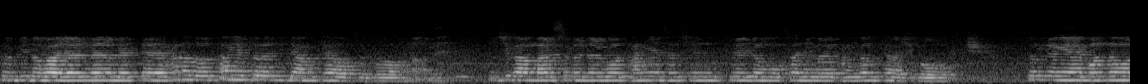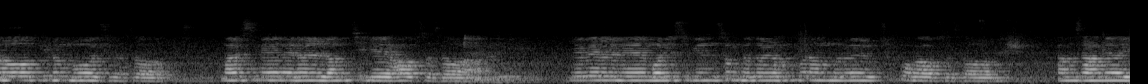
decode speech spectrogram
그 기도가 열매를 맺되 하나도 땅에 떨어지지 않게 하옵소서. 이 시간 말씀을 들고 당에 서신 주의 종 목사님을 강건케 하시고 성령의 권능으로 기름 부어 주셔서 말씀의 은혜를 넘치게 하옵소서. 예배를 위해 머리 숙인 성도들 한 분 한 분을 축복하옵소서. 감사하며 이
